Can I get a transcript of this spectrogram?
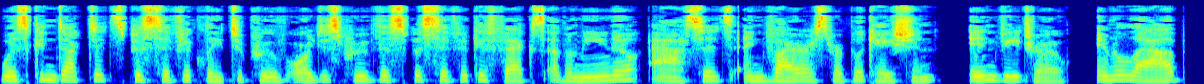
was conducted specifically to prove or disprove the specific effects of amino acids and virus replication, in vitro, in a lab,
